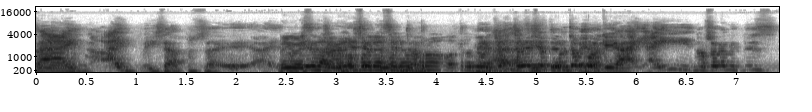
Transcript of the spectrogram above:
Ay, no, ay, quizá, pues, eh, ay, digo, no ese a lo mejor podría ser otro, otro No Pero, quiero tema. entrar en así ese punto pero- porque ahí no solamente es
